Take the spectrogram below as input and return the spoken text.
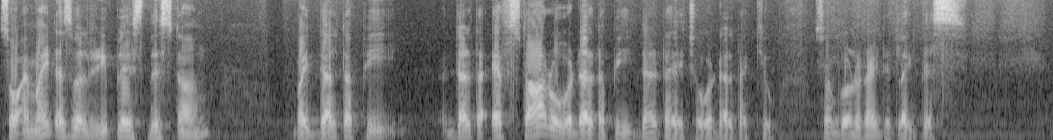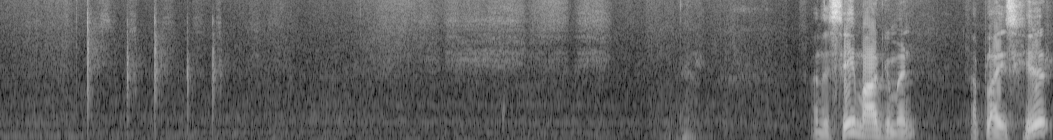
So I might as well replace this term by delta p delta f star over delta p delta h over delta q. So I am going to write it like this. And the same argument applies here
